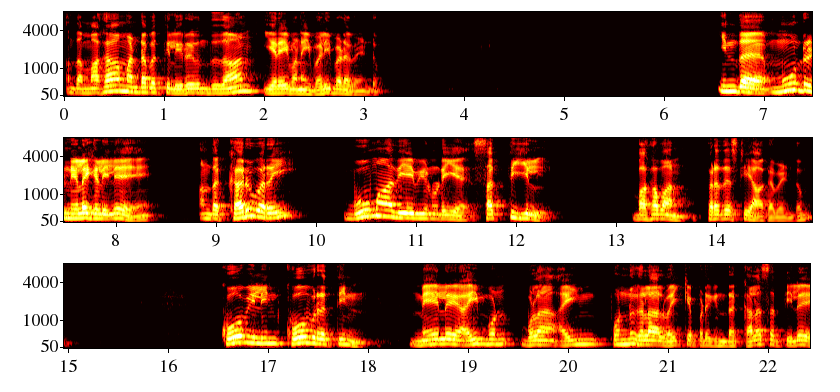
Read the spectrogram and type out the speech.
அந்த மகா மண்டபத்தில் இருந்துதான் இறைவனை வழிபட வேண்டும். இந்த மூன்று நிலைகளிலே அந்த கருவறை பூமாதேவியினுடைய சக்தியில் பகவான் பிரதிஷ்டை ஆக வேண்டும். கோவிலின் கோபுரத்தின் மேலே ஐம்பொன் புல ஐம்பொன்னுகளால் வைக்கப்படுகின்ற கலசத்திலே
